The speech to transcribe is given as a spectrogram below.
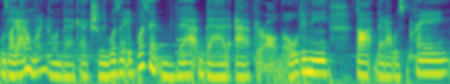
was like, I don't mind going back. Actually, it wasn't it wasn't that bad after all. The older me thought that I was praying,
